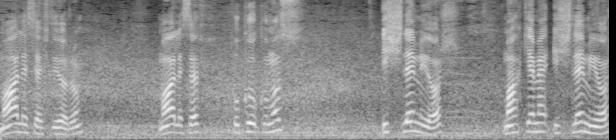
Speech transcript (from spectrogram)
maalesef diyorum maalesef hukukumuz işlemiyor. Mahkeme işlemiyor.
